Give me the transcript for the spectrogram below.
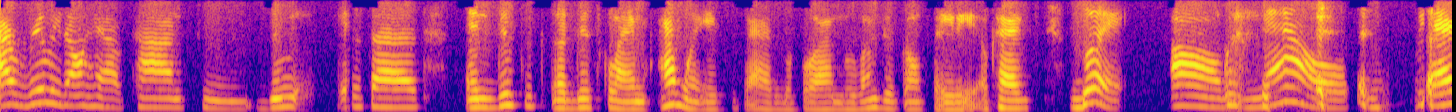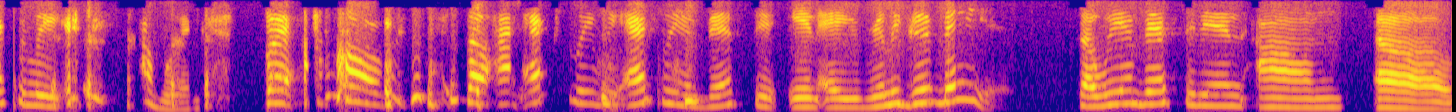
I really don't have time to do exercise. And just a disclaimer, I went exercise before I move. I'm just gonna say that, okay? But um now we actually I would. But um so I actually we actually invested in a really good bed. So we invested in um uh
